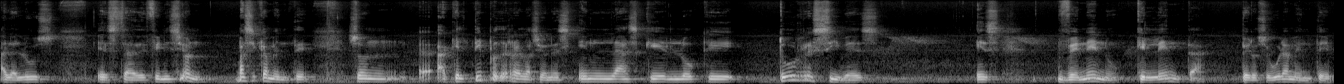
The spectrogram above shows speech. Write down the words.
a la luz esta definición? Básicamente son eh, aquel tipo de relaciones en las que lo que tú recibes es veneno que lenta, pero seguramente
